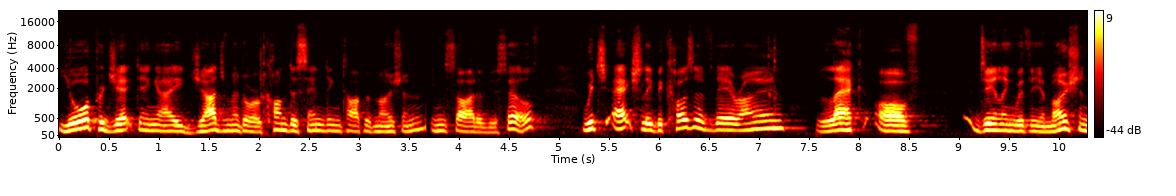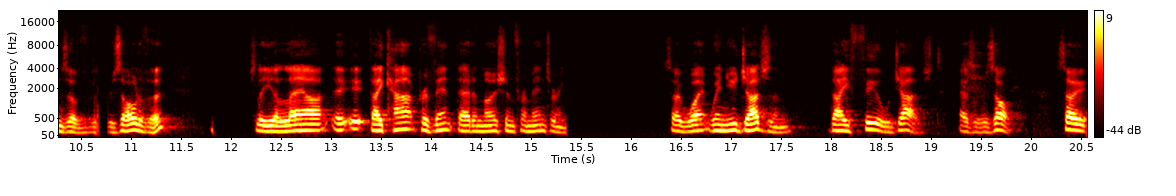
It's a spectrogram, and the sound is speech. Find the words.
you're projecting a judgment or a condescending type of motion inside of yourself, which actually, because of their own lack of dealing with the emotions of the result of it, actually allow it, they can't prevent that emotion from entering. So when you judge them, they feel judged as a result. So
